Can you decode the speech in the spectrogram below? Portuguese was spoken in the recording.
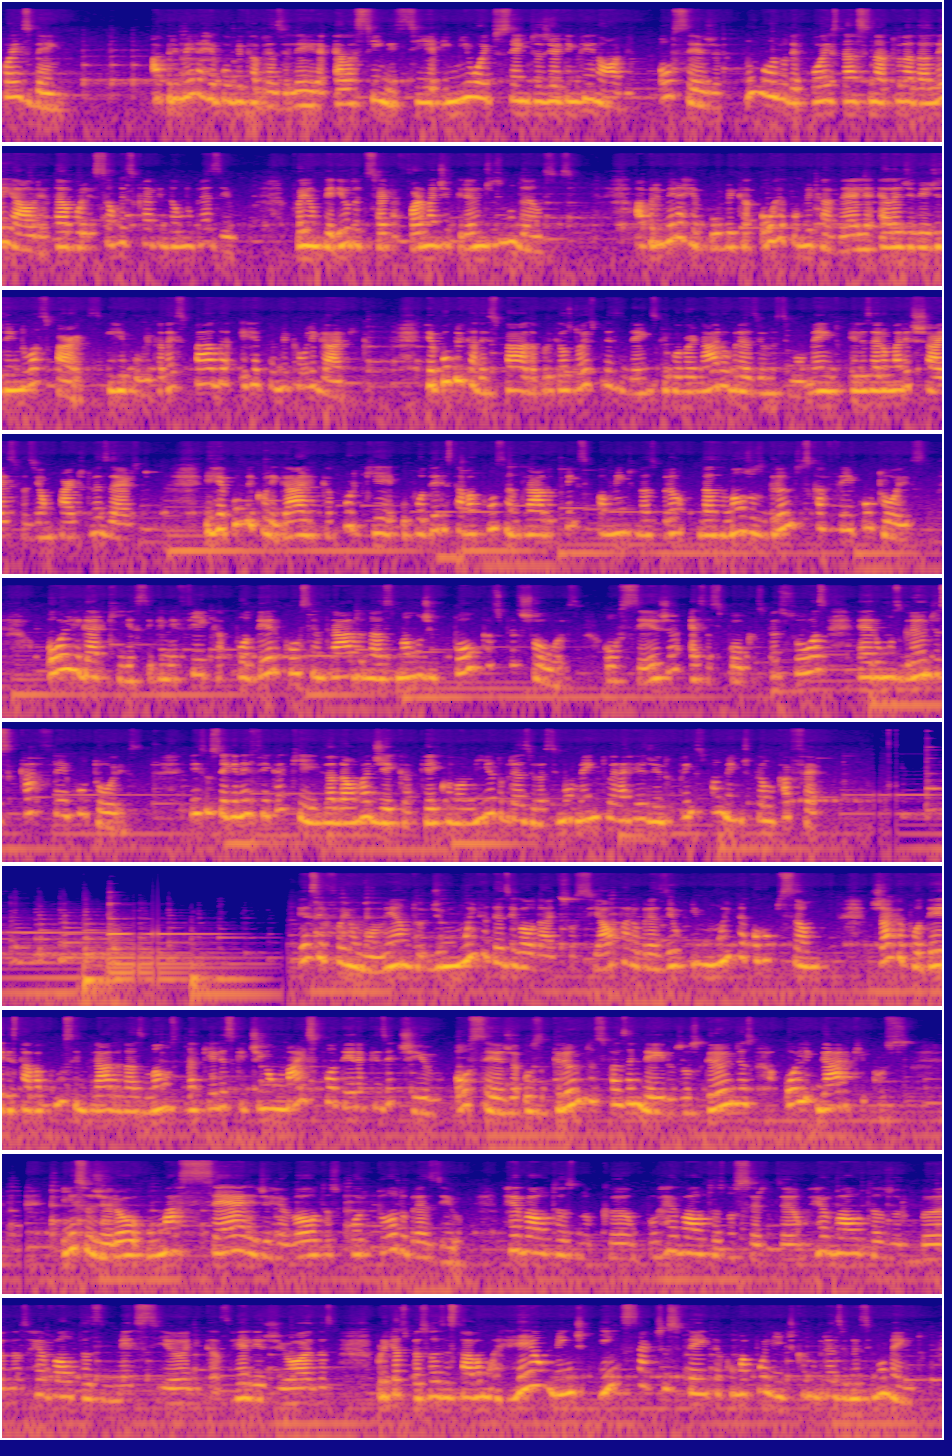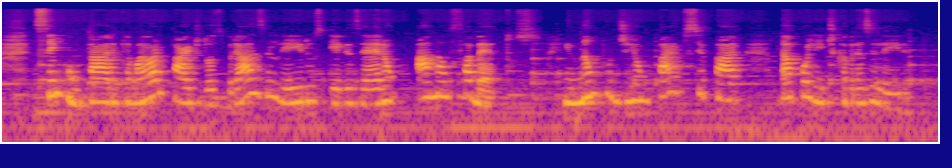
Pois bem, a Primeira República Brasileira, ela se inicia em 1889, ou seja, um ano depois da assinatura da Lei Áurea da abolição da escravidão no Brasil. Foi um período, de certa forma, de grandes mudanças. A Primeira República, ou República Velha, ela é dividida em duas partes, em República da Espada e República Oligárquica. República da Espada porque os dois presidentes que governaram o Brasil nesse momento, eles eram marechais, faziam parte do exército. E República Oligárquica porque o poder estava concentrado principalmente nas, nas mãos dos grandes cafeicultores. Oligarquia significa poder concentrado nas mãos de poucas pessoas, ou seja, essas poucas pessoas eram os grandes cafeicultores. Isso significa que, já dá uma dica, que a economia do Brasil nesse momento era regida principalmente pelo café. Esse foi um momento de muita desigualdade social para o Brasil e muita corrupção, já que o poder estava concentrado nas mãos daqueles que tinham mais poder aquisitivo, ou seja, os grandes fazendeiros, os grandes oligárquicos. Isso gerou uma série de revoltas por todo o Brasil. Revoltas no campo, revoltas no sertão, revoltas urbanas, revoltas messiânicas, religiosas, porque as pessoas estavam realmente insatisfeitas com a política no Brasil nesse momento. Sem contar que a maior parte dos brasileiros eles eram analfabetos e não podiam participar da política brasileira.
